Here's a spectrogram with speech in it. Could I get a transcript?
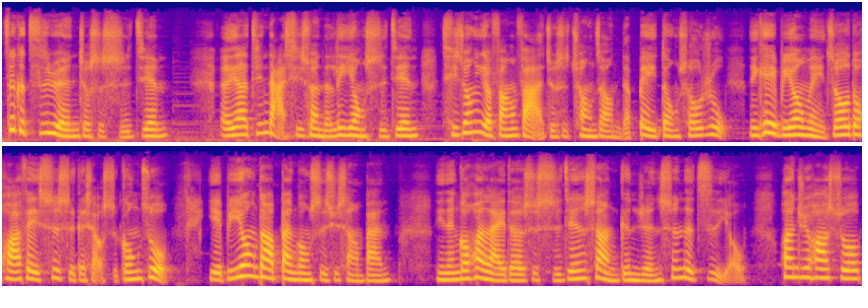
这个资源就是时间。而要精打细算的利用时间，其中一个方法就是创造你的被动收入。你可以不用每周都花费四十个小时工作，也不用到办公室去上班。你能够换来的是时间上跟人生的自由。换句话说，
